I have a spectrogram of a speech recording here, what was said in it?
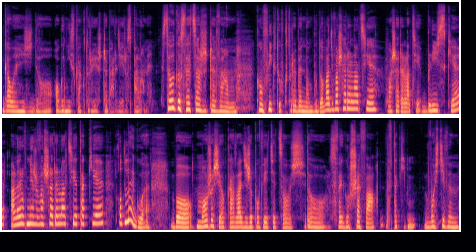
gałęzi do ogniska, które jeszcze bardziej rozpalamy. Z całego serca życzę Wam konfliktów, które będą budować Wasze relacje, Wasze relacje bliskie, ale również Wasze relacje takie odległe, bo może się okazać, że powiecie coś do swojego szefa w takim właściwym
